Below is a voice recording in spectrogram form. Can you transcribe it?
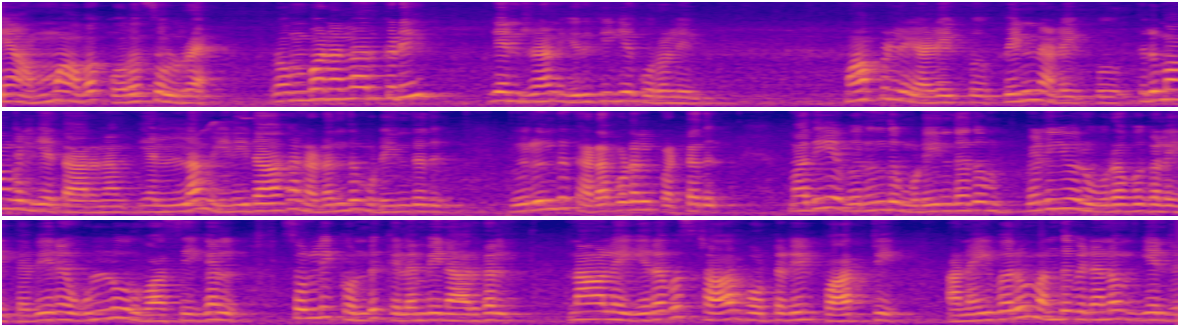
ஏன் அம்மாவை குறை சொல்கிற ரொம்ப நல்லா இருக்குடி என்றான் இறுகிய குரலில். மாப்பிள்ளை அழைப்பு பெண் அழைப்பு திருமாங்கல்ய தாரணம் எல்லாம் இனிதாக நடந்து முடிந்தது. விருந்து தடபுடல் பட்டது. மதிய விருந்து முடிந்ததும் வெளியூர் உறவுகளை தவிர உள்ளூர் வாசிகள் சொல்லிக்கொண்டு கிளம்பினார்கள். நாளை இரவு ஸ்டார் ஹோட்டலில் பார்ட்டி. அனைவரும் வந்துவிடணும் என்ற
